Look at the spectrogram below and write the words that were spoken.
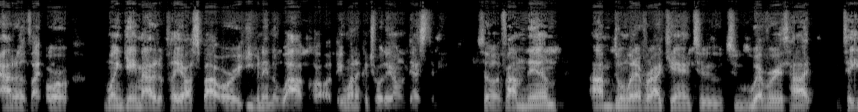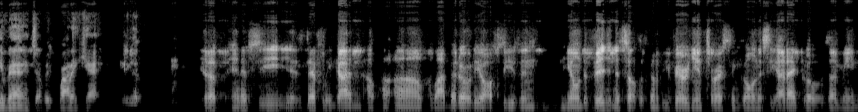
out of like or one game out of the playoff spot or even in the wild card. They want to control their own destiny. So if I'm them, I'm doing whatever I can to to whoever is hot, take advantage of it while they can. Yep. NFC has definitely gotten a, a, a lot better over the offseason. The own division itself is going to be very interesting going to see how that goes. I mean,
